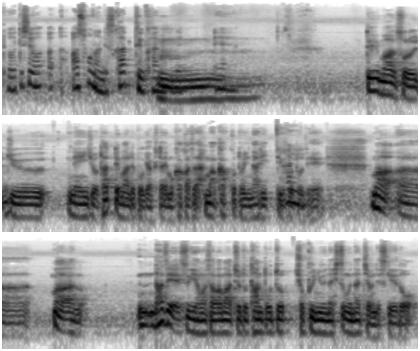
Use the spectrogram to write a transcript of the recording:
で私は、あ、あそうなんですかっていう感じで。ええ。で、まあ、その10年以上経って、まあ、レポ虐待も書かざ、まあ、書くことになりっていうことで、まあ、あーまあ、あの、なぜ杉山さんは、まあ、ちょっと担当と直入な質問になっちゃうんですけれど、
